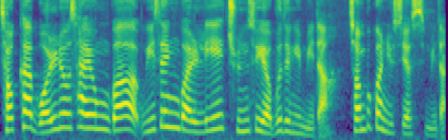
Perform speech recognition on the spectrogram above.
적합 원료 사용과 위생 관리 준수 여부 등입니다. 전북권 뉴스였습니다.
